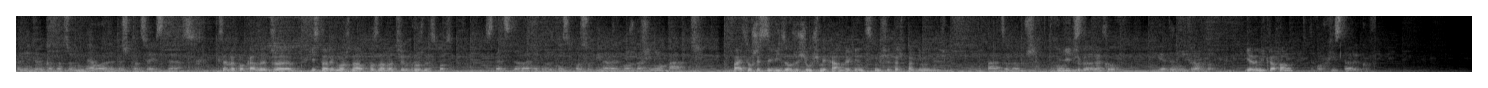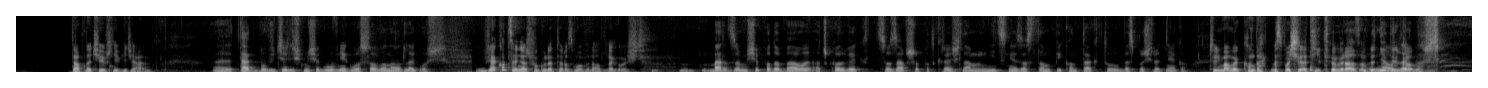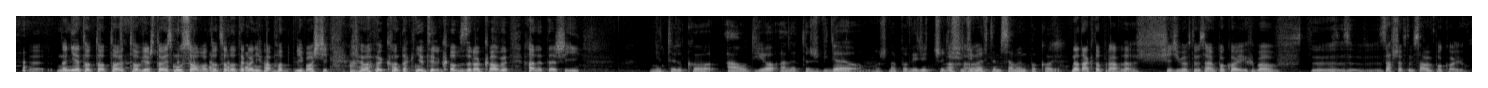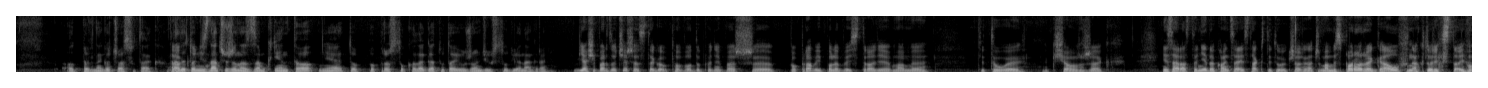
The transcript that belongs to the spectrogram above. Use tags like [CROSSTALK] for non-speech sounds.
To nie tylko to, co minęło, ale też to, co jest teraz. Chcemy pokazać, że w historii można poznawać się w różny sposób. Zdecydowanie w różny sposób i nawet można się nią bawić. Państwo wszyscy widzą, że się uśmiechamy, więc my się też bawimy nieźle. Bardzo dobrze. Dwóch Liczymy historyków, jeden mikrofon. Jeden mikrofon? Dwóch historyków. Dawno Cię już nie widziałem. E, Tak, bo widzieliśmy się głównie głosowo na odległość. Jak oceniasz w ogóle te rozmowy na odległość? Bardzo mi się podobały, aczkolwiek, co zawsze podkreślam, nic nie zastąpi kontaktu bezpośredniego. Czyli mamy kontakt bezpośredni tym razem, nie na tylko... odległość. No nie, to, to, to, to wiesz, to jest musowo, to co do tego nie ma wątpliwości, ale mamy kontakt nie tylko wzrokowy, ale też i... Nie tylko audio, ale też wideo, można powiedzieć, czyli Aha. siedzimy w tym samym pokoju. No tak, to prawda. Siedzimy w tym samym pokoju i chyba w, zawsze w tym samym pokoju. Od pewnego czasu tak. Tak. Ale to nie znaczy, że nas zamknięto, nie? To po prostu kolega tutaj urządził studio nagrań. Ja się bardzo cieszę z tego powodu, ponieważ e, po prawej i po lewej stronie mamy tytuły książek. Nie zaraz, to nie do końca jest tak tytuły książek. Znaczy mamy sporo regałów, na których stoją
